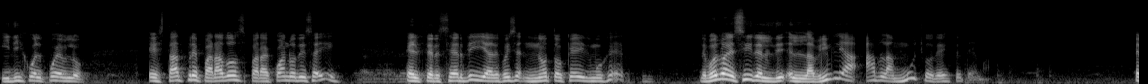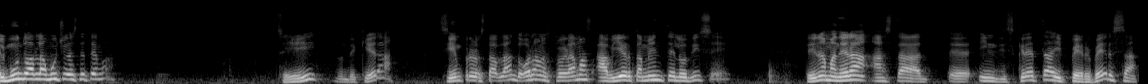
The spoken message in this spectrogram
Y dijo el pueblo, Estad preparados para cuando dice ahí. El tercer día. Después dice, no toquéis mujer. Le vuelvo a decir, la Biblia habla mucho de este tema. ¿El mundo habla mucho de este tema? Sí, donde quiera. Siempre lo está hablando. Ahora en los programas abiertamente lo dice. De una manera hasta eh, indiscreta y perversa.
